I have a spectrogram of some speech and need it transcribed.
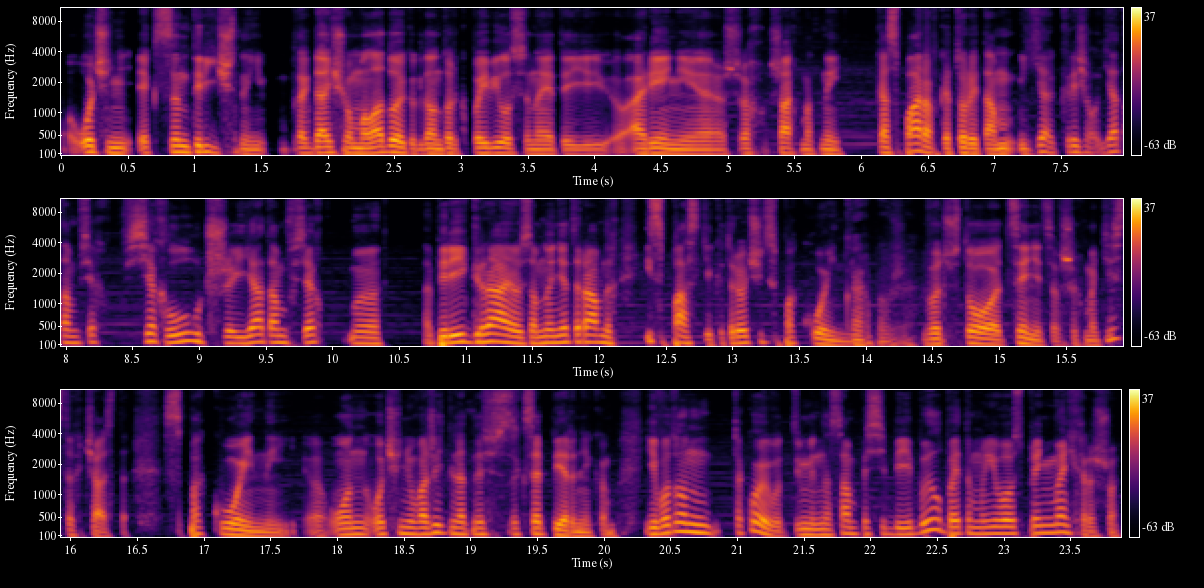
очень эксцентричный, тогда еще молодой, когда он только появился на этой арене шах шахматной, Каспаров, который там я кричал, я там всех, всех лучше, я там всех э, переиграю, со мной нет равных. И Спаски, который очень спокойный. Карпов же. Вот что ценится в шахматистах часто. Спокойный. Он очень уважительно относится к соперникам. И вот он такой вот именно сам по себе и был, поэтому его воспринимать хорошо.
